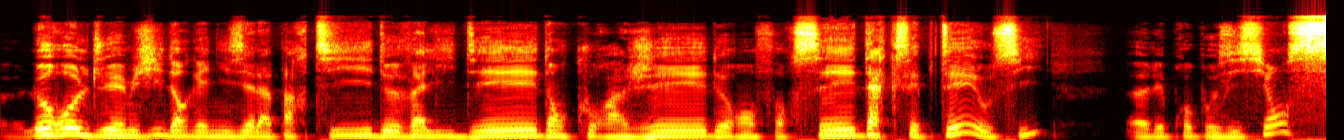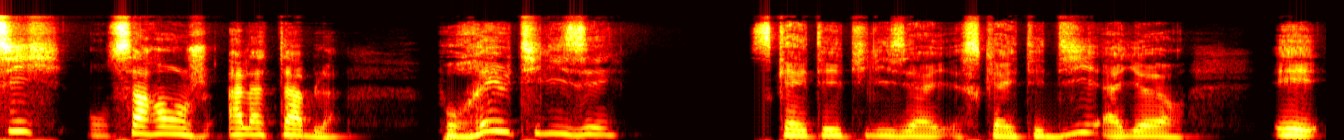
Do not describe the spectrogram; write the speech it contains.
euh, le rôle du MJ d'organiser la partie, de valider, d'encourager, de renforcer, d'accepter aussi euh, les propositions. Si on s'arrange à la table pour réutiliser ce qui a été utilisé, ce qui a été dit ailleurs, et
